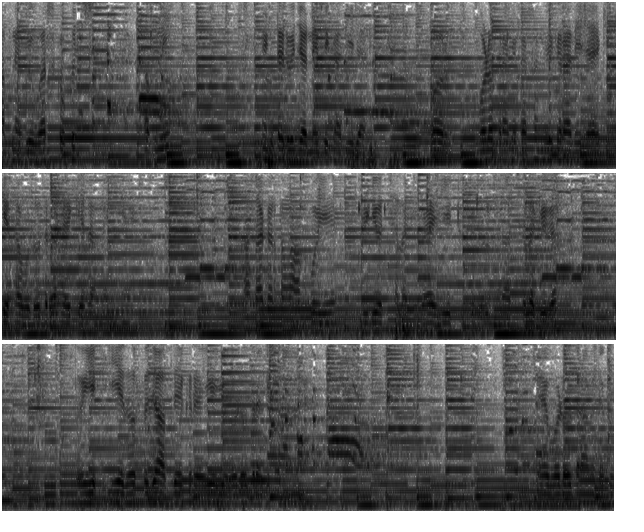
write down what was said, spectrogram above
अपने व्यूवर्स को कुछ अपनी इंटरव्यू जर्नी दिखा दी जाए और वडोदरा के पसंद भी करा दी जाए कि कैसा वडोदरा है, कैसा नहीं है। आशा करता हूँ आपको ये वीडियो अच्छा लगेगा, ये ट्यूटोरियल अच्छा लगेगा। तो ये ये दोस्तों जो आप देख रहे हैं ये वडोदरा के सामने। है, वडोदरा में देखो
